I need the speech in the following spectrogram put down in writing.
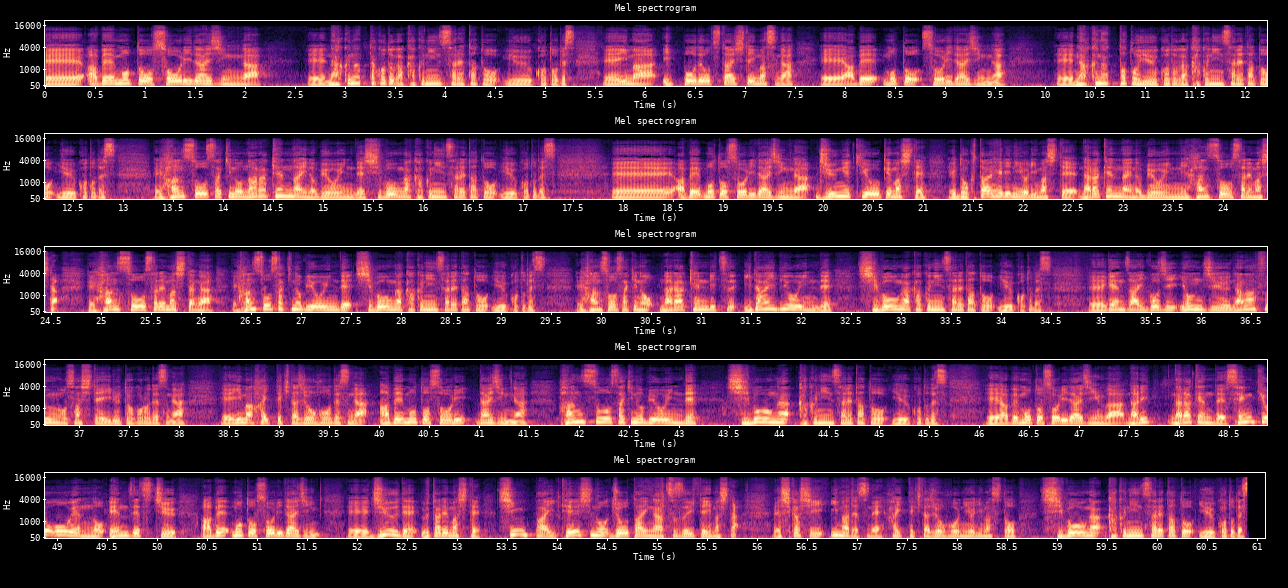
えー、安倍元総理大臣が、えー、亡くなったことが確認されたということです。えー、今、一報でお伝えしていますが、えー、安倍元総理大臣が、えー、亡くなったということが確認されたということです。えー、搬送先の奈良県内の病院で死亡が確認されたということです。えー、安倍元総理大臣が銃撃を受けまして、ドクターヘリによりまして、奈良県内の病院に搬送されました。搬送されましたが、搬送先の病院で死亡が確認されたということです。搬送先の奈良県立医大病院で死亡が確認されたということです。現在5時47分を指しているところですが、今入ってきた情報ですが、安倍元総理大臣が搬送先の病院で死亡が確認されたということです。え、安倍元総理大臣は奈良県で選挙応援の演説中、安倍元総理大臣、え、銃で撃たれまして、心肺停止の状態が続いていました。しかし、今ですね、入ってきた情報によりますと、死亡が確認されたということです。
